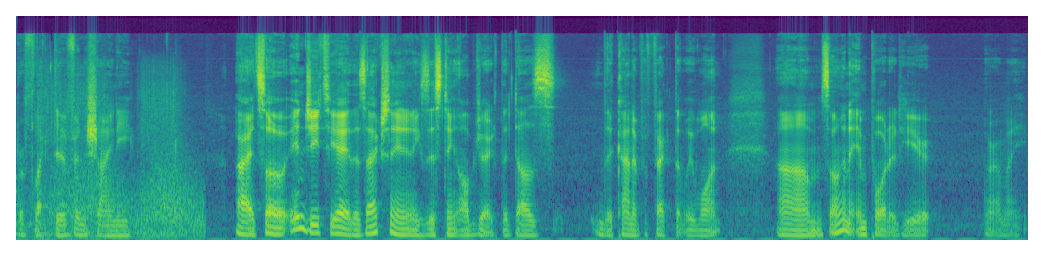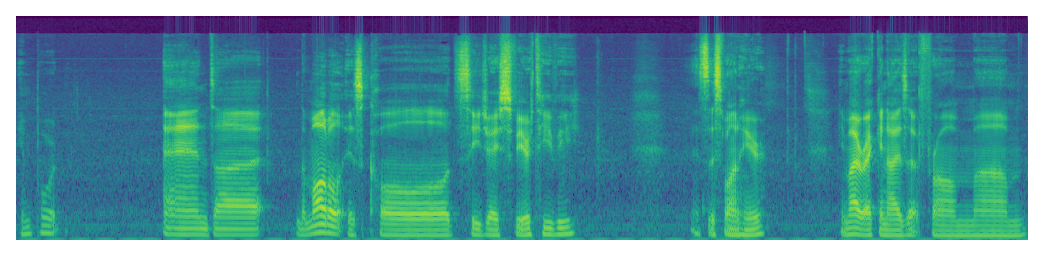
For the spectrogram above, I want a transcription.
reflective and shiny. Alright, so in GTA, there's actually an existing object that does the kind of effect that we want. Um, so I'm going to import it here. Where am I? Import. And uh, the model is called CJ Sphere TV. It's this one here. You might recognize it from um,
